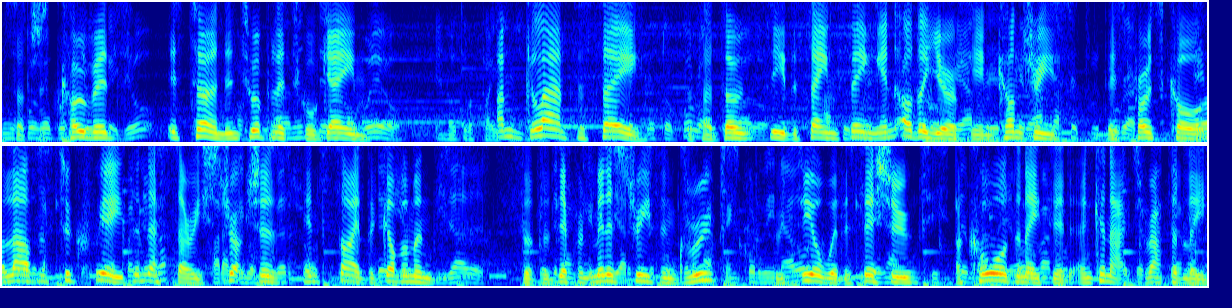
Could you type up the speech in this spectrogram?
such as COVID, is turned into a political game. I'm glad to say that I don't see the same thing in other European countries. This protocol allows us to create the necessary structures inside the government so that the different ministries and groups who deal with this issue are coordinated and can act rapidly.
